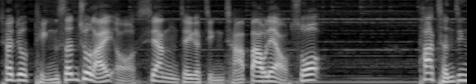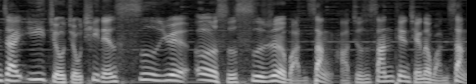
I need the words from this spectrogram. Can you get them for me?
他就挺身出来哦，向这个警察爆料说，他曾经在一九九七年四月二十四日晚上啊，就是三天前的晚上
